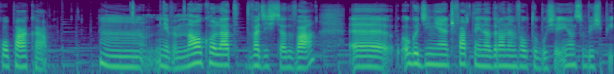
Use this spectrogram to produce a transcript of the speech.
chłopaka, mm, nie wiem, na oko lat 22, e, o godzinie czwartej nad ranem w autobusie i on sobie śpi.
